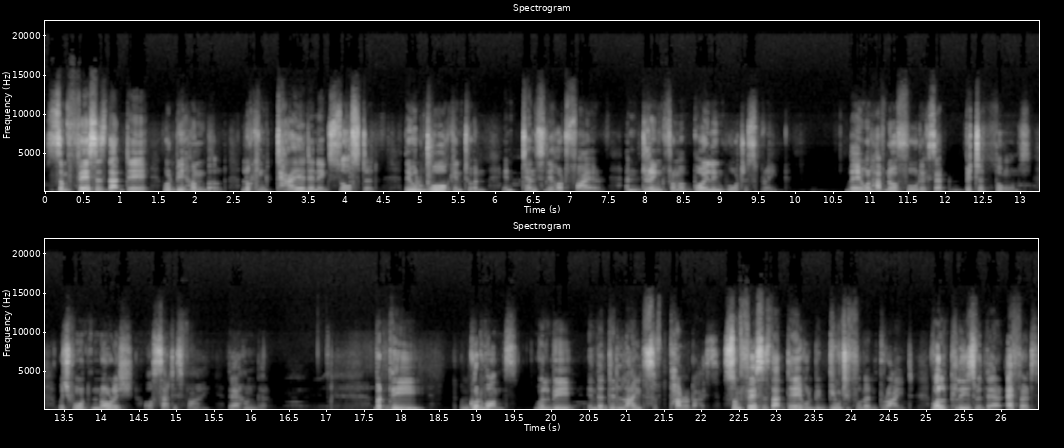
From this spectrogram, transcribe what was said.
Some faces that day would be humbled, looking tired and exhausted. They will walk into an intensely hot fire and drink from a boiling water spring. They will have no food except bitter thorns, which won't nourish or satisfy their hunger. But the good ones will be in the delights of paradise. Some faces that day will be beautiful and bright, well pleased with their efforts,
